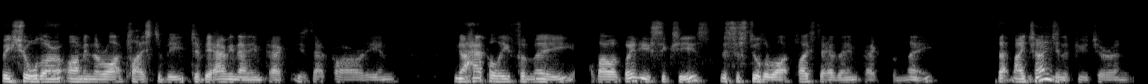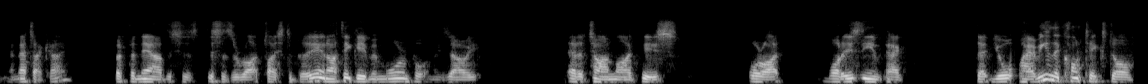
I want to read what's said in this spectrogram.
be sure that I'm in the right place to be to be having that impact is that priority. And you know, happily for me, although I've been here six years, this is still the right place to have that impact for me. That may change in the future, and, and that's okay. But for now, this is this is the right place to be. And I think even more importantly, Zoe, at a time like this, all right, what is the impact that you're having in the context of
